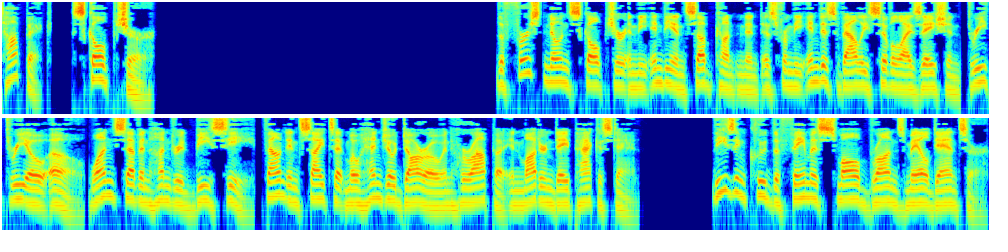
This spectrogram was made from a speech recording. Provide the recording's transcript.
Topic: Sculpture. The first known sculpture in the Indian subcontinent is from the Indus Valley Civilization 3300-1700 BC, found in sites at Mohenjo-Daro and Harappa in modern-day Pakistan. These include the famous small bronze male dancer.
